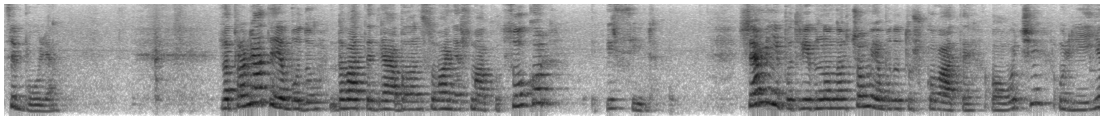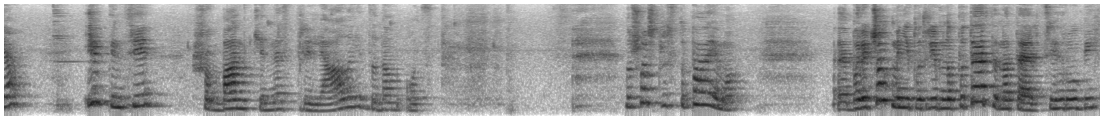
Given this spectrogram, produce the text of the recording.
цибуля. Заправляти я буду давати для балансування смаку цукор і сіль. Ще мені потрібно, на чому я буду тушкувати овочі, олія. І в кінці, щоб банки не стріляли, додам оцет. Ну що ж, приступаємо. Е, Бурячок мені потрібно потерти на терці грубій.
